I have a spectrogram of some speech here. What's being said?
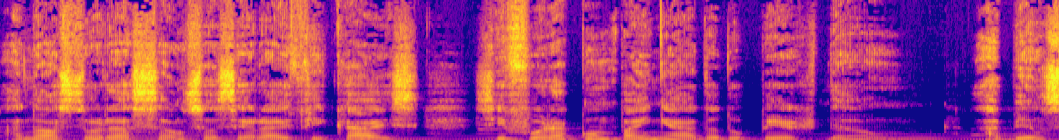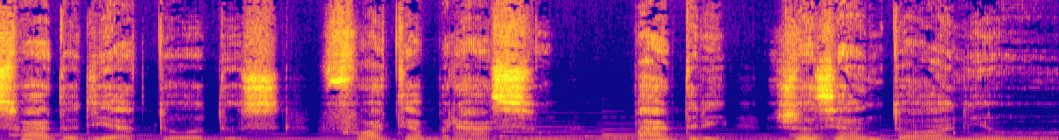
A nossa oração só será eficaz se for acompanhada do perdão. Abençoado dia a todos. Forte abraço. Padre José Antônio.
